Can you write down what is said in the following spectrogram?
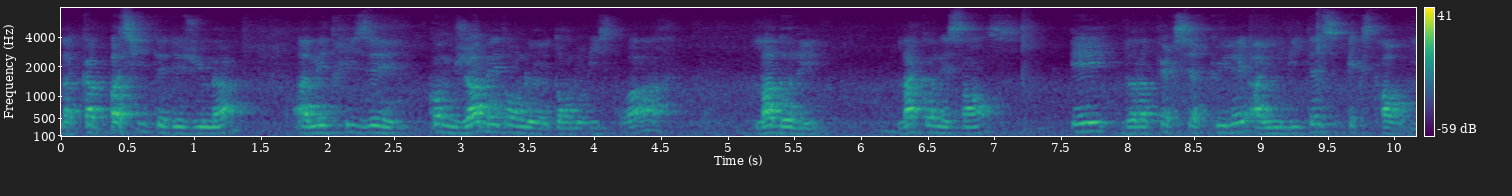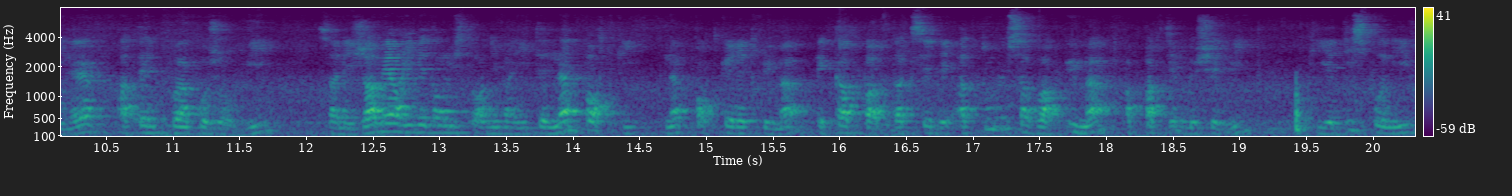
la capacité des humains à maîtriser comme jamais dans leur histoire la donnée, la connaissance et de la faire circuler à une vitesse extraordinaire, à tel point qu'aujourd'hui, ça n'est jamais arrivé dans l'histoire de l'humanité. N'importe qui, n'importe quel être humain est capable d'accéder à tout le savoir humain à partir de chez lui, qui est disponible,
